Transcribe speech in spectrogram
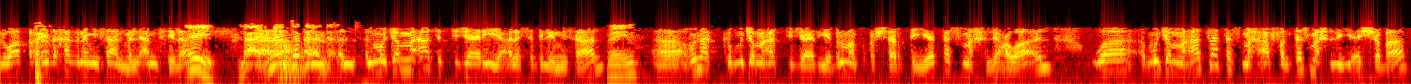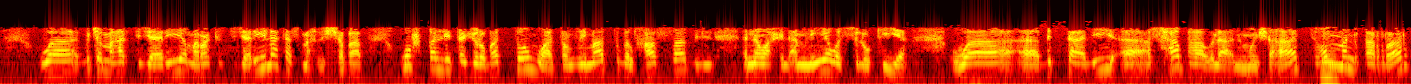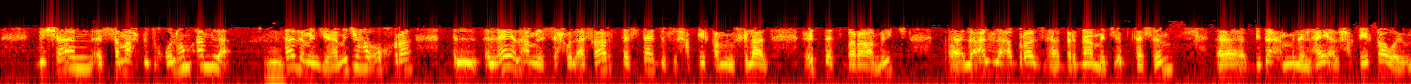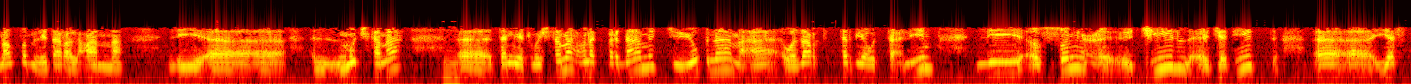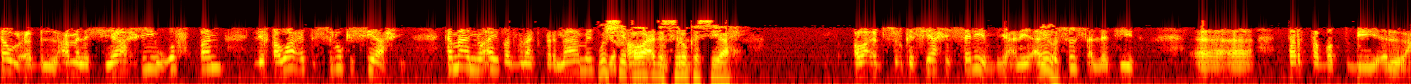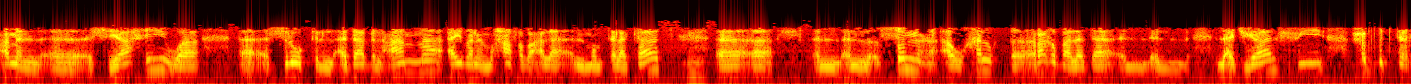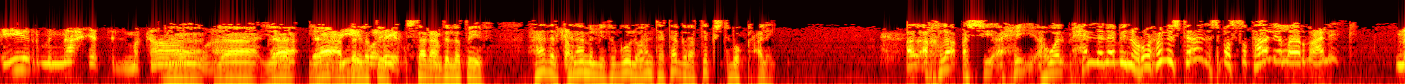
الواقع إذا أخذنا مثال من الأمثلة. اي لا يعني انت آه، قلت ال- المجمعات التجارية على سبيل المثال اي آه، هناك مجمعات تجارية بالمنطقة الشرقية تسمح لعوائل ومجمعات لا تسمح عفوا تسمح للشباب ومجمعات تجارية مراكز تجارية لا تسمح للشباب. وفقا لتجربتهم وتنظيماتهم الخاصة بالنواحي الأمنية والسلوكية. وبالتالي آه، أصحاب هؤلاء المنشآت هم من قرر بشأن السماح بدخولهم أم لا. هذا من جهة، من جهة أخرى ال- الهيئة العامه للسياحه والآثار تستهدف الحقيقة من خلال عدة برامج لعل أبرزها برنامج ابتسم آه، بدعم من الهيئة الحقيقة وينظم الإدارة العامة للمجتمع آه، تنمية المجتمع، هناك برنامج يبنى مع وزارة التربية والتعليم لصنع جيل جديد آه، آه، يستوعب العمل السياحي وفقا لقواعد السلوك السياحي. كما أنه أيضا هناك برنامج وش قواعد السلوك السياحي؟ قواعد السلوك السياحي السليم. يعني أيوة. الأسس التي آه، آه، ترتبط بالعمل آه، السياحي و آه، سلوك الأداب العامة أيضا المحافظة على الممتلكات. ال- ال- الصنع أو خلق رغبة لدى ال- ال- الأجيال في حب التغيير من ناحية المكان يا يا يا يا عبد اللطيف. أستاذ عبد اللطيف هذا الكلام اللي تقوله أنت تقرأ text book علي. الأخلاق السياحية. هو إحنا نبي نروح ونستأنس بسطها لي الله يرضى عليك.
